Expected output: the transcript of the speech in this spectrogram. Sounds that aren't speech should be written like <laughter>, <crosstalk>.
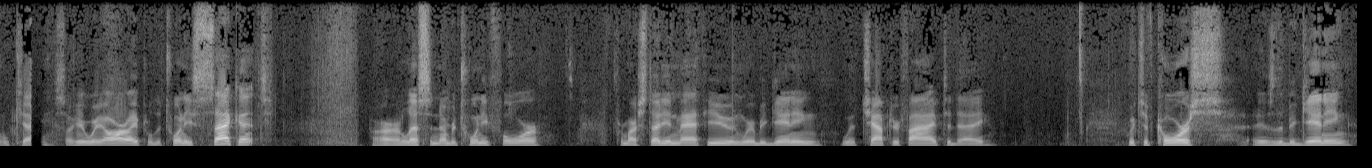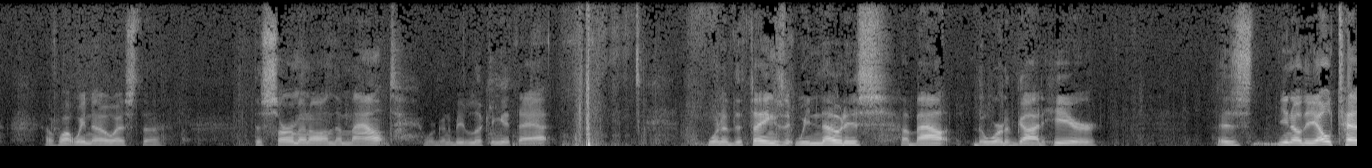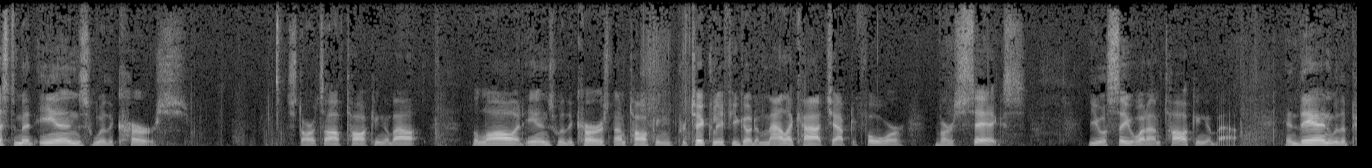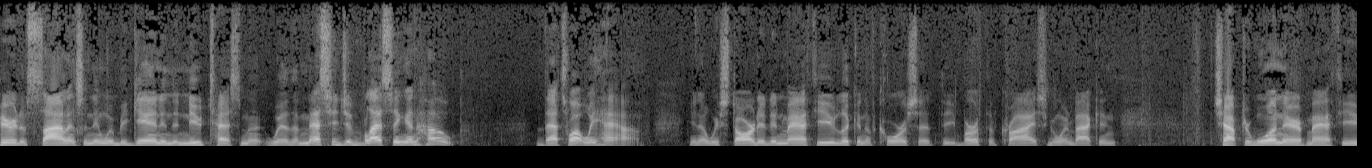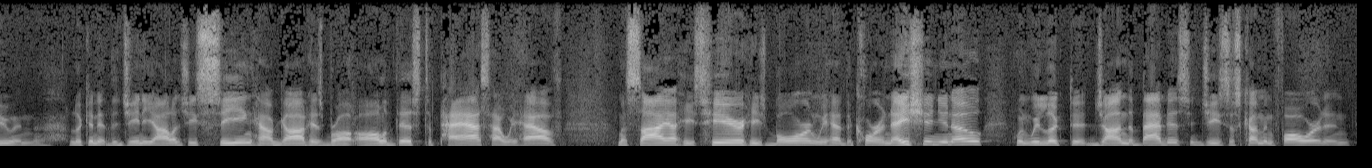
Okay, so here we are, April the 22nd, our lesson number 24 from our study in Matthew, and we're beginning with chapter 5 today, which of course is the beginning of what we know as the, the Sermon on the Mount. We're going to be looking at that. One of the things that we notice about the Word of God here is, you know, the Old Testament ends with a curse starts off talking about the law, it ends with a curse. And I'm talking particularly if you go to Malachi chapter 4, verse 6, you'll see what I'm talking about. And then with a period of silence, and then we begin in the New Testament with a message of blessing and hope. That's what we have. You know, we started in Matthew, looking, of course, at the birth of Christ, going back in chapter 1 there of Matthew and uh, looking at the genealogy, seeing how God has brought all of this to pass, how we have Messiah, he's here, he's born. We had the coronation, you know, when we looked at John the Baptist and Jesus coming forward and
